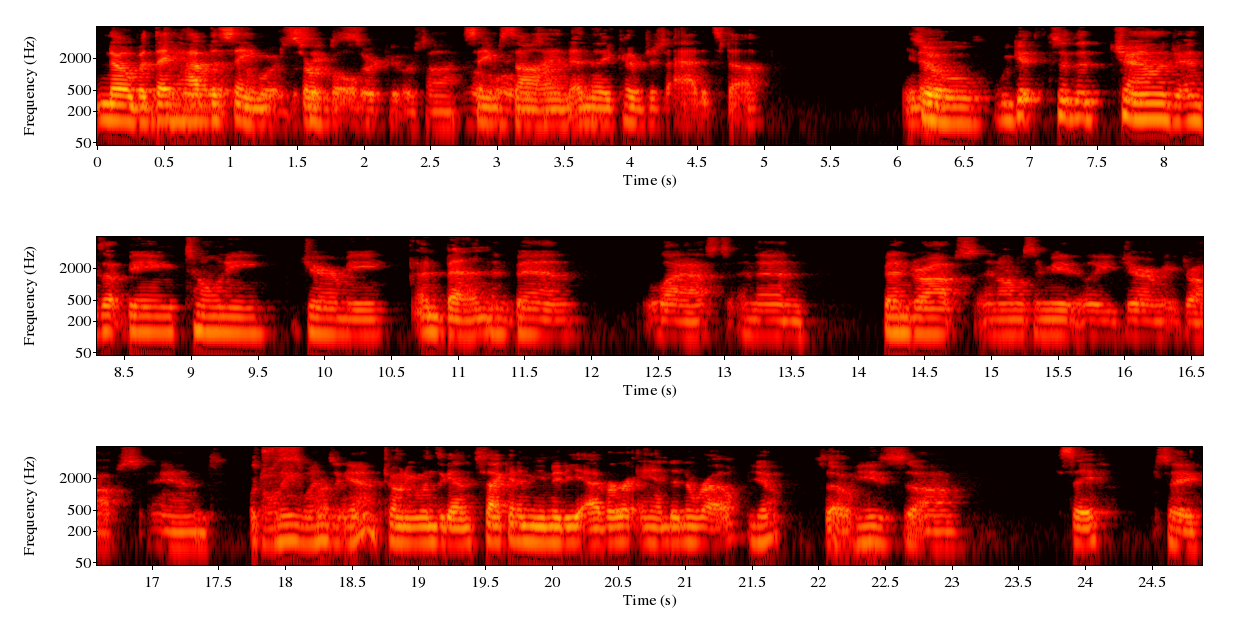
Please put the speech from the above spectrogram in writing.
no, but they have the same the circle, same circular sign, same oval sign, and they could have just added stuff. You know, So we get to the challenge. Ends up being Tony, Jeremy, and Ben. and Ben last, and then Ben drops, and almost immediately Jeremy drops, and which Tony wins surprising. again. Tony wins again, second immunity ever and in a row. Yeah. So So he's uh, safe. safe.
